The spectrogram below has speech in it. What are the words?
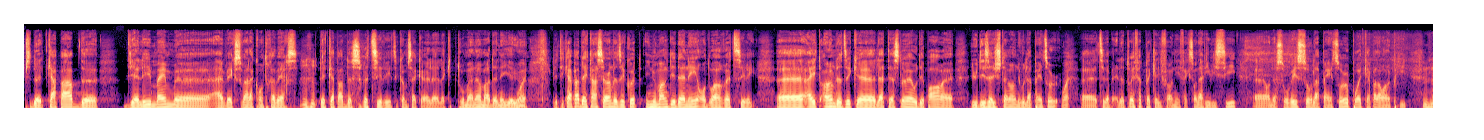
puis d'être capable de, d'y aller même euh, avec souvent la controverse, Mhm. d'être capable de se retirer. C'est comme ça que la- l'équipe Trumana, à un moment donné, il y a eu un- Il était capable d'être en sérieux, de dire écoute, il nous manque des données, on doit retirer. Euh, être humble, de dire que la Tesla, au départ, euh, il y a eu des ajustements au niveau de la peinture. Euh, la- le toit est fait pour la Californie. Fait que si on arrive ici, euh, on a sauvé sur la peinture pour être capable d'avoir un prix. Mhm.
